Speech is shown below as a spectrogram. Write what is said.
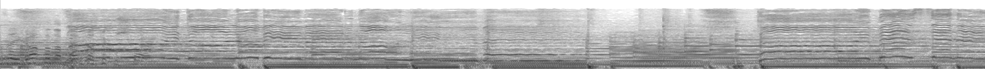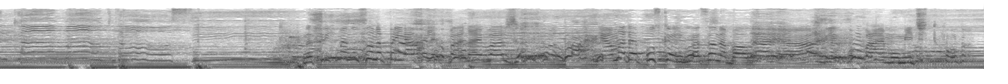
Разказа играта на бенда камък носи Насрихме носа на приятеля, това е най-важното. Няма да пускаш гласа на България, а? Какво прави момичето.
